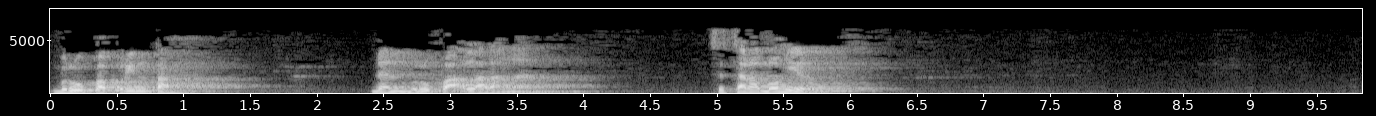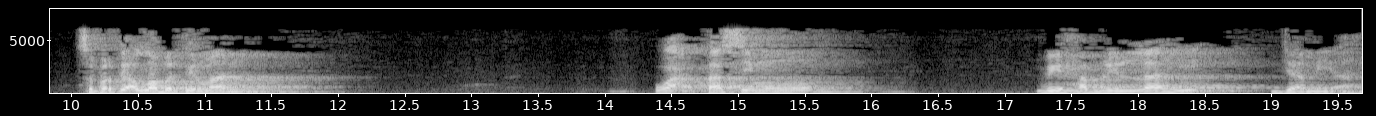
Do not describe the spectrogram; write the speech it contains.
berupa perintah dan berupa larangan secara bohir. Seperti Allah berfirman, "Wa'tasimu bihablillahi jami'an."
